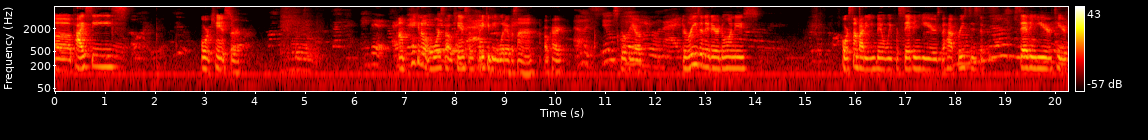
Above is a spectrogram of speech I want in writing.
uh, Pisces or Cancer. I'm picking up more so Cancer, but it could be whatever sign, okay? Scorpio. The reason that they're doing this, or somebody you've been with for seven years, the High Priestess, seven years here.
